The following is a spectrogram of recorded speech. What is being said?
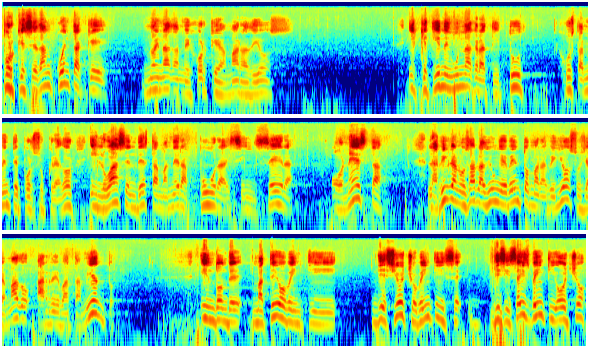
porque se dan cuenta que no hay nada mejor que amar a Dios y que tienen una gratitud justamente por su creador y lo hacen de esta manera pura y sincera, honesta. La Biblia nos habla de un evento maravilloso llamado arrebatamiento, en donde Mateo 20, 18, 16, 28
